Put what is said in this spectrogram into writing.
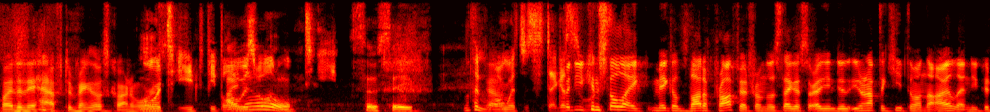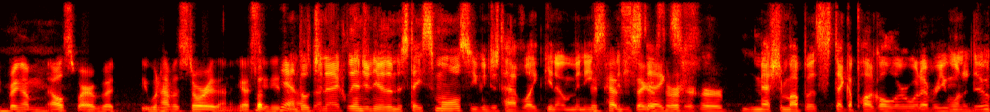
Why do they have to bring those carnivores? more carnivores? teeth. People always want more teeth. so safe. Nothing Yeah. wrong with just stegosaurus. But you can still like make a lot of profit from those stegosaurus. You do- you don't have to keep them on the island. You could bring them elsewhere, but you wouldn't have a story then. I guess But- you need Yeah, to and they'll that. genetically engineer them to stay small, so you can just have like you know mini, They pet mini stegs or, or mesh them up a stegopuggle or whatever you want to do.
